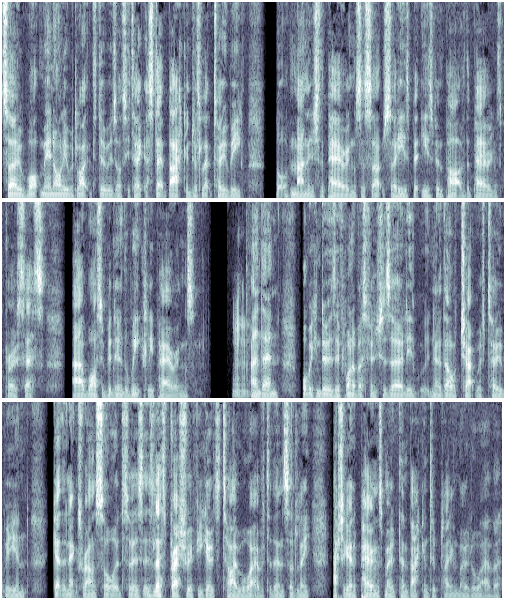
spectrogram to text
So what me and Ollie would like to do is obviously take a step back and just let Toby sort of manage the pairings as such. So he's been he's been part of the pairings process uh, whilst we've been doing the weekly pairings. Mm-hmm. And then what we can do is if one of us finishes early, you know, they'll chat with Toby and get the next round sorted. So there's, there's less pressure if you go to time or whatever to then suddenly have to go into pairings mode, then back into playing mode or whatever.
